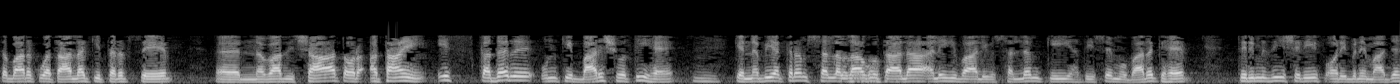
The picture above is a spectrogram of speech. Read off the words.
تبارک و تعالی کی طرف سے نوازشات اور عطائیں اس قدر ان کی بارش ہوتی ہے کہ نبی اکرم صلی اللہ تعالی علیہ وآلہ وسلم کی حدیث مبارک ہے۔ ترمزی شریف اور ابن ماجہ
